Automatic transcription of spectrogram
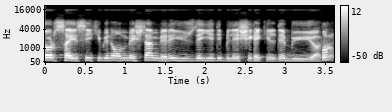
doktor sayısı 2015'ten beri %7 bileşik şekilde büyüyor. Bu-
